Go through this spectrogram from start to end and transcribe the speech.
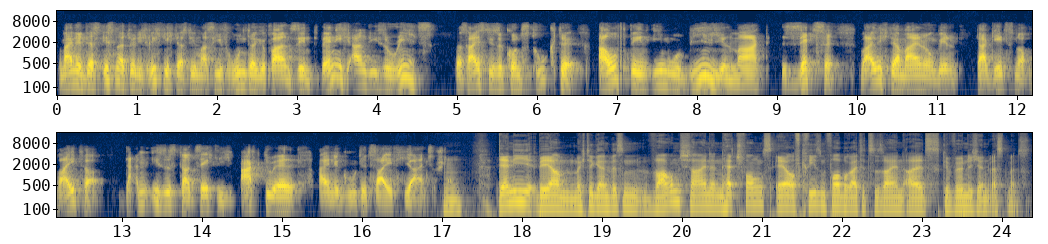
Ich meine, das ist natürlich richtig, dass die massiv runtergefallen sind. Wenn ich an diese REITs, das heißt diese Konstrukte auf den Immobilienmarkt setze, weil ich der Meinung bin, da geht es noch weiter, dann ist es tatsächlich aktuell eine gute Zeit, hier einzusteigen. Hm. Danny Beam möchte gern wissen, warum scheinen Hedgefonds eher auf Krisen vorbereitet zu sein als gewöhnliche Investments?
